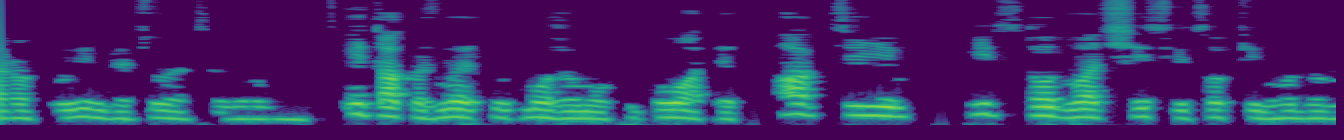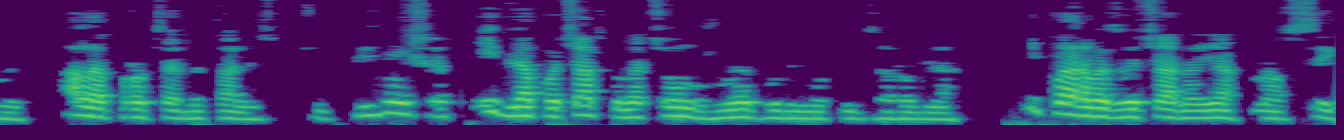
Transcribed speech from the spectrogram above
я розповім, для чого я це зроблю. І також ми тут можемо купувати акції від 126% годових. Але про це детальніше чуть пізніше. І для початку на чому ж ми будемо тут заробляти. І перше, звичайно, як на всіх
